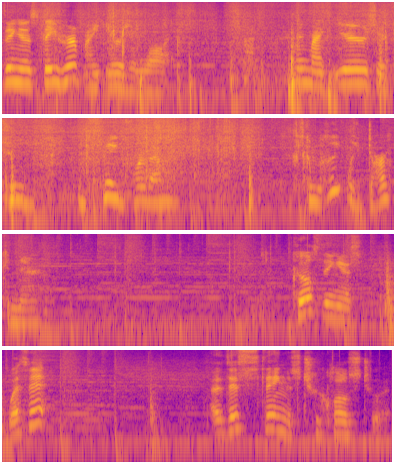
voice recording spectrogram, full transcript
Thing is, they hurt my ears a lot. I think my ears are too big for them. It's completely dark in there. Cool thing is, with it, uh, this thing is too close to it.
